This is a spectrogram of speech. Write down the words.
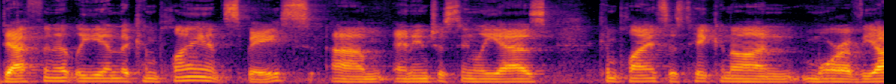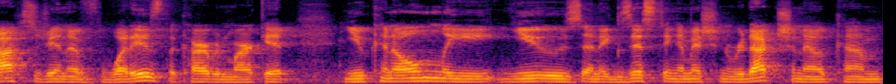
definitely in the compliance space um, and interestingly as compliance has taken on more of the oxygen of what is the carbon market you can only use an existing emission reduction outcome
